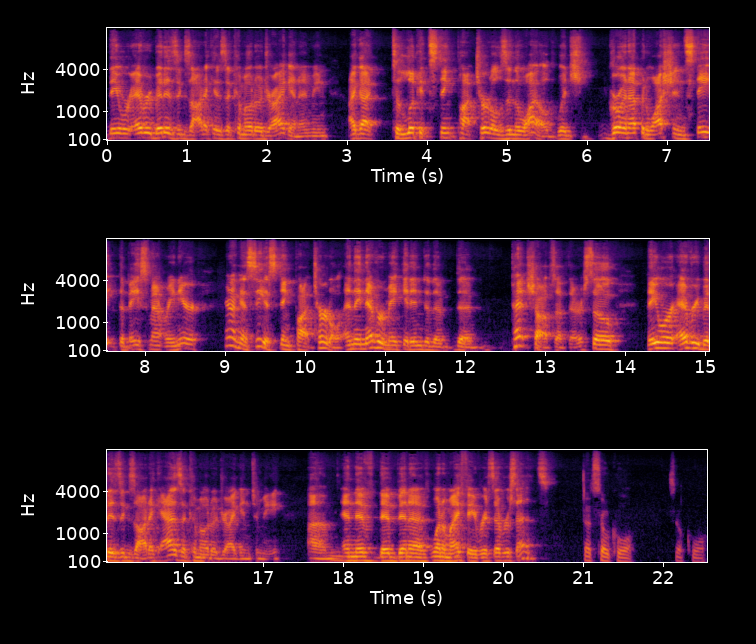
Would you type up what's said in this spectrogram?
They were every bit as exotic as a Komodo dragon. I mean, I got to look at stink pot turtles in the wild, which growing up in Washington State, the base of Mount Rainier, you're not going to see a stink pot turtle, and they never make it into the the pet shops up there. So they were every bit as exotic as a Komodo dragon to me, um, mm. and they've they've been a one of my favorites ever since. That's so cool, so cool.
